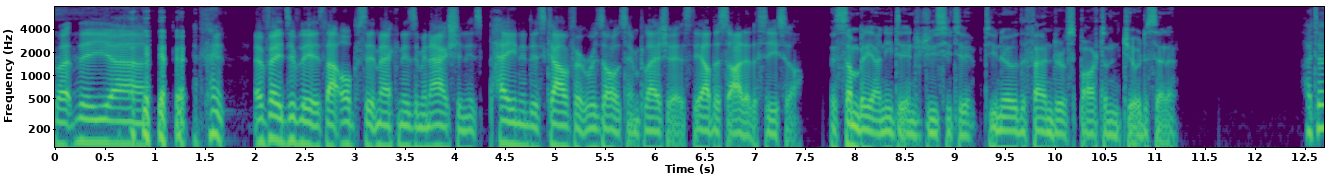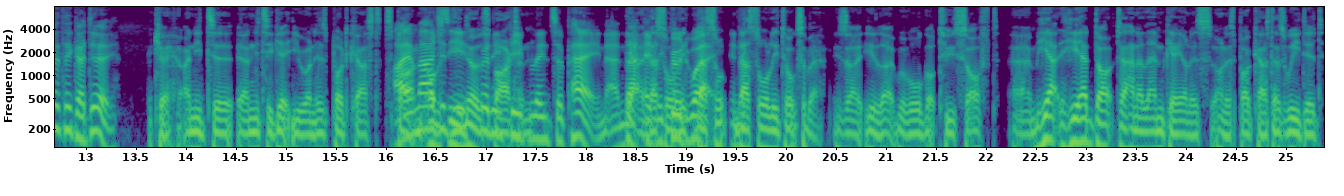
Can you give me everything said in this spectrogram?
But the uh, effectively it's that opposite mechanism in action. It's pain and discomfort results in pleasure. It's the other side of the seesaw. There's somebody I need to introduce you to. Do you know the founder of Spartan, Joe DeSena? I don't think I do. Okay, I need to I need to get you on his podcast. Spartan. I imagine Obviously, he's putting Spartan. people into pain, and yeah, that, that's all he, way. That's all, that's all, he talks about. He's like, like we've all got too soft. Um, he had he had Dr. Anna Lembke on his on his podcast as we did,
